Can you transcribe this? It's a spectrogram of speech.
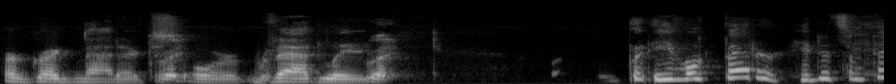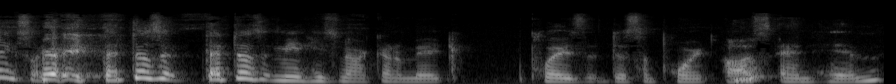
or Greg Maddox Right. or Vad Lee. But he looked better. He did some things. Like, Right. That doesn't that doesn't mean he's not going to make plays that disappoint us and him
